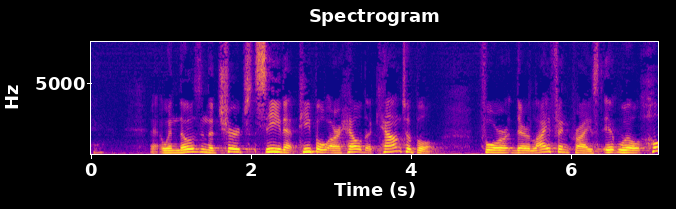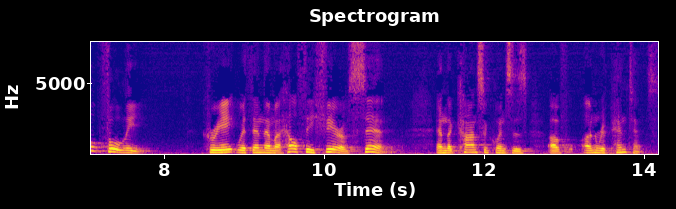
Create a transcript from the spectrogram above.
Okay? When those in the church see that people are held accountable for their life in Christ, it will hopefully create within them a healthy fear of sin and the consequences of unrepentance.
